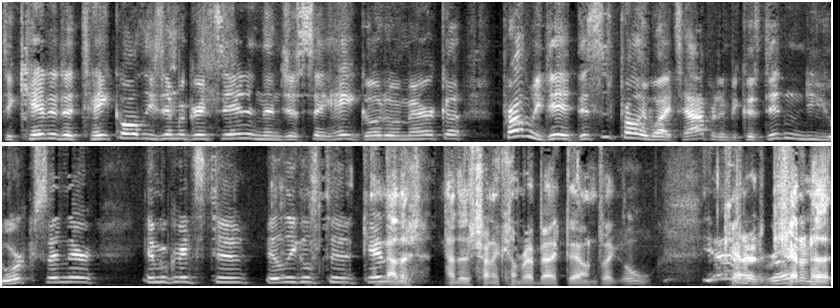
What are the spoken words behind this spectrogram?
did Canada take all these immigrants in and then just say, "Hey, go to America"? Probably did. This is probably why it's happening because didn't New York send their immigrants to illegals to Now Canada? they're, now they're trying to come right back down. It's like, oh, Yeah, Canada, right? Canada,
